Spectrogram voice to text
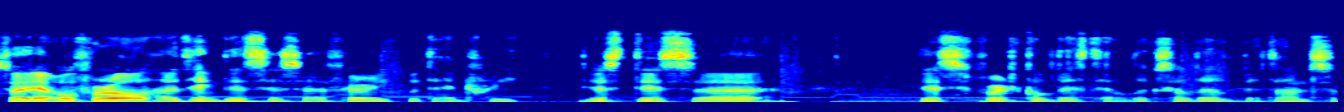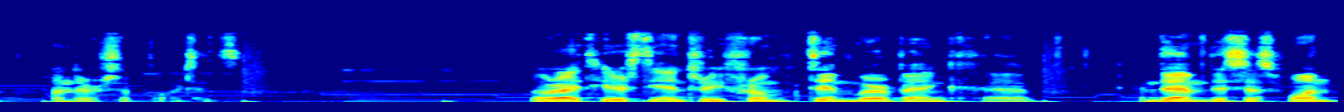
Uh. So yeah, overall, I think this is a very good entry. Just this uh, this vertical detail looks a little bit under supported. Alright, here's the entry from Tim Burbank. and damn, this is one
